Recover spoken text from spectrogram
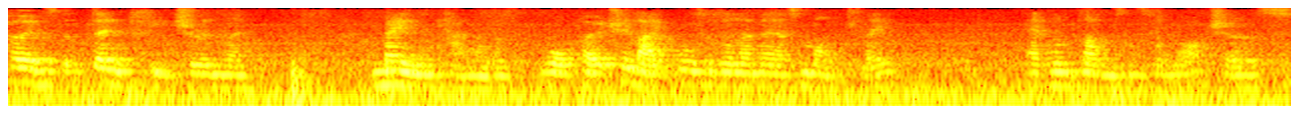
poems that don't feature in the main canon of war poetry, like Walter de la Mare's Motley, Edmund Blunden's The Watchers.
